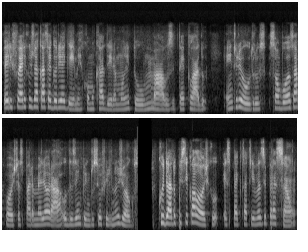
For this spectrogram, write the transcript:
Periféricos da categoria gamer, como cadeira, monitor, mouse, teclado, entre outros, são boas apostas para melhorar o desempenho do seu filho nos jogos. Cuidado psicológico, expectativas e pressão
